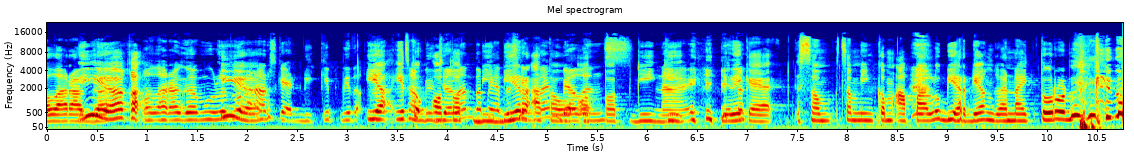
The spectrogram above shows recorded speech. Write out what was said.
olahraga Iya, Kak. olahraga mulut tuh Iya. kan harus kayak dikip gitu Iya itu Sambil otot jalan, tapi bibir time atau balance. otot gigi. Nah, Jadi kayak sem semingkem apa lu biar dia nggak naik turun gitu.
